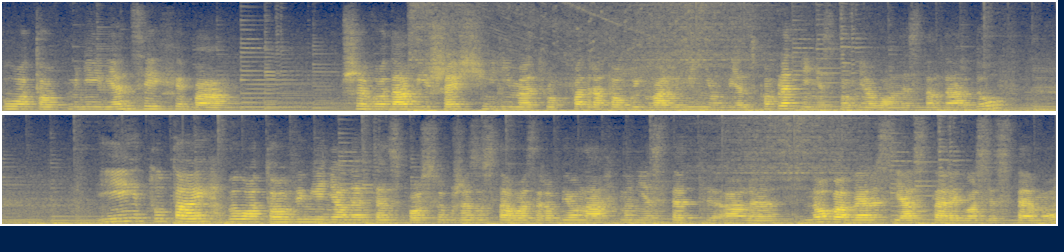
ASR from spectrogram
było to mniej więcej chyba przewodami 6 mm kwadratowych w aluminium, więc kompletnie nie spełniało one standardów. I tutaj było to wymieniane w ten sposób, że została zrobiona, no niestety, ale nowa wersja starego systemu,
